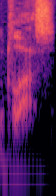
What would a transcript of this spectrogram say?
plus.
